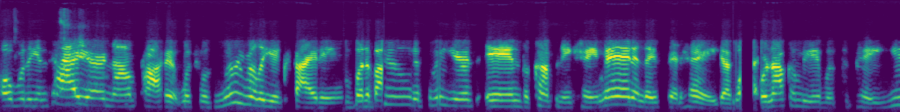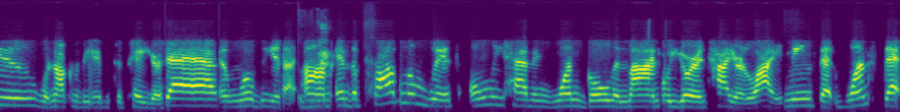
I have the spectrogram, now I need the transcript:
over the entire nonprofit, which was really, really exciting. But about two to three years in, the company came in and they said, hey, guess what? We're not going to be able to pay you. We're not going to be able to pay your staff, and we'll be in um, And the problem with only having one goal in mind for your entire life means that once that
